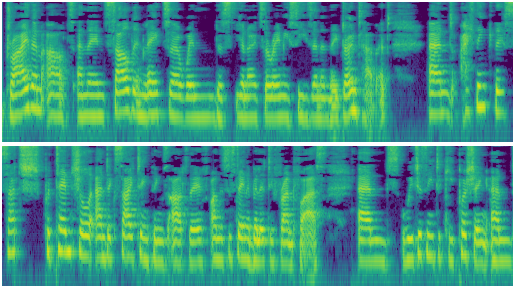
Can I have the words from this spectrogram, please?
dry them out and then sell them later when this, you know, it's the rainy season and they don't have it. And I think there's such potential and exciting things out there on the sustainability front for us. And we just need to keep pushing. And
